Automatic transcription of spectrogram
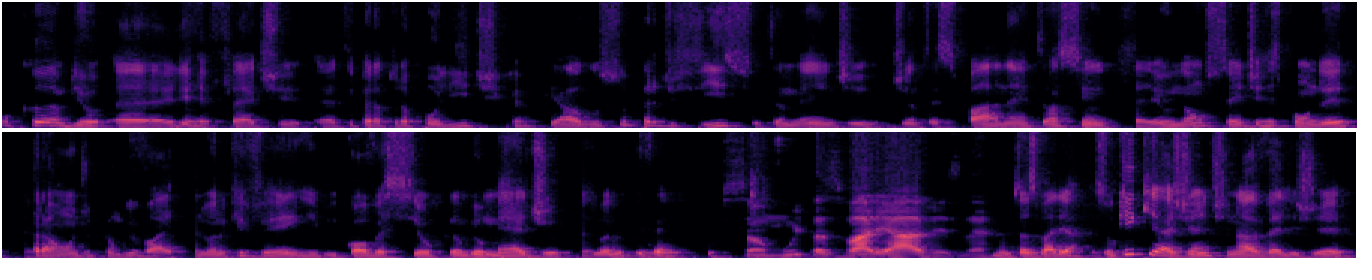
O câmbio, é, ele reflete é, temperatura política, que é algo super difícil também de, de antecipar, né? Então, assim, é, eu não sei te responder para onde o câmbio vai no ano que vem e qual vai ser o câmbio médio do ano que vem. São muitas variáveis, né? Muitas variáveis. O que, que a gente, na VLG,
